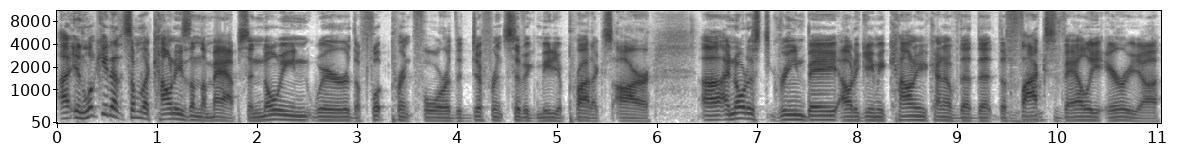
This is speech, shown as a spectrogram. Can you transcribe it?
Uh, in looking at some of the counties on the maps and knowing where the footprint for the different Civic Media products are, uh, I noticed Green Bay, Outagamie County, kind of the, the, the Fox Valley area.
